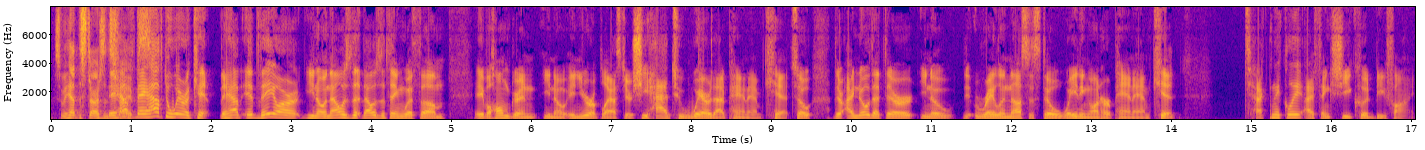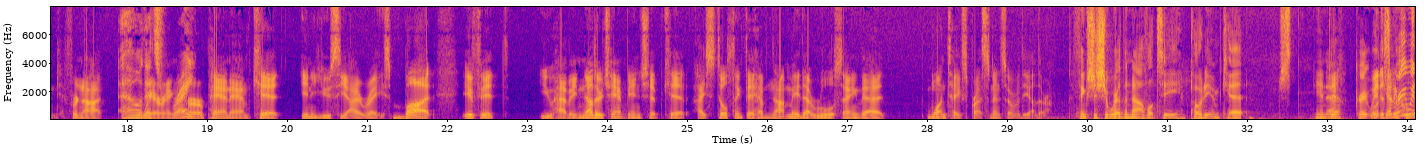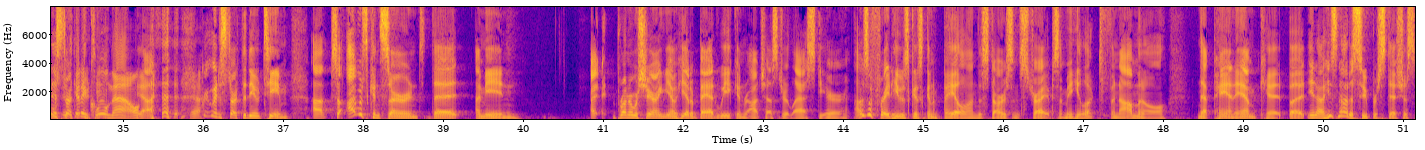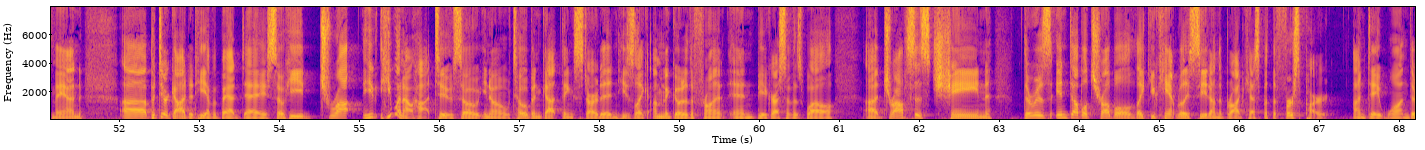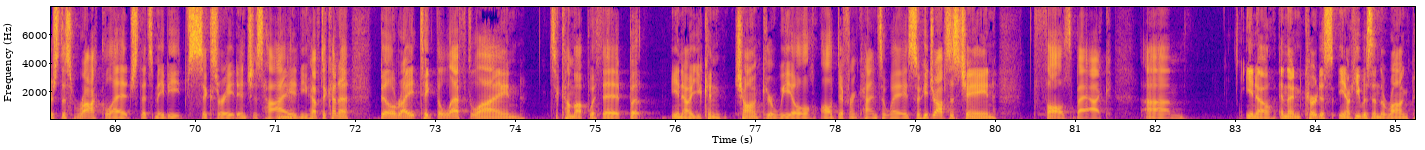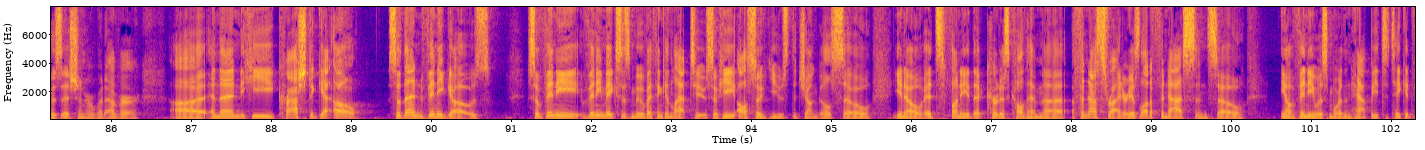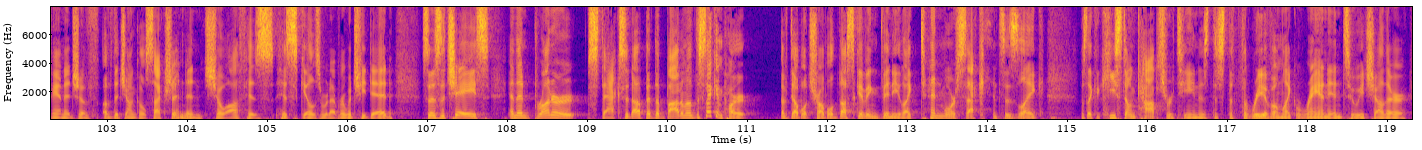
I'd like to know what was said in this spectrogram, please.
So we had the stars and They stripes. have they have to wear a kit. They have if they are you know, and that was the that was the thing with um, Ava Holmgren. You know, in Europe last year, she had to wear that Pan Am kit. So there, I know that they're you know, Raylyn Nuss is still waiting on her Pan Am kit. Technically, I think she could be fined for not Oh, wearing right. her Pan Am kit in a UCI race. But if it you have another championship kit, I still think they have not made that rule saying that one takes precedence over the other. I think she should wear the novelty podium kit. Just you know, Yeah. great way Well, to it's getting great way to start. it's the getting new cool team. now. Yeah. Yeah. great way to start the new team. Uh, so I was concerned that I mean, I, Brunner was sharing. You know, he had a bad week in Rochester last year. I was afraid he was just going to bail on the stars and stripes. I mean, he looked phenomenal in that Pan Am kit, but you know, he's not a superstitious man. Uh, but dear God, did he have a bad day? So he dropped. He he went out hot too. So you know, Tobin got things started. And he's like, I'm going to go to the front and be aggressive as well. Uh, drops his chain. There was in double trouble. Like you can't really see it on the broadcast, but the first part on day one. There's this rock ledge that's maybe six or eight inches high, and you have to kind of bill right, take the left line to come up with it, but you know you can chonk your wheel all different kinds of ways. So he drops his chain, falls back, um, you know, and then Curtis, you know, he was in the wrong position or whatever, uh, and then he crashed again. Oh, so then Vinny goes. So Vinny Vinny makes his move, I think, in lap two. So he also used the jungle. So you know, it's funny that Curtis called him a, a finesse rider. He has a lot of finesse, and so you know, Vinny was more than happy to take advantage of of the jungle section and show off his his skills or whatever, which he did. So there's the chase, and then Brunner stacks it up at the bottom of the second part of Double Trouble, thus giving Vinny like ten more seconds. Is like it was like a Keystone Cops routine. Is just the three of them like ran into each other.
